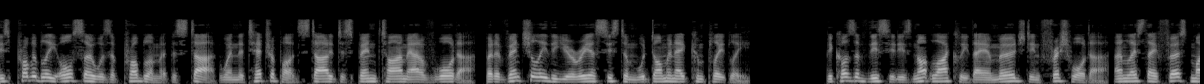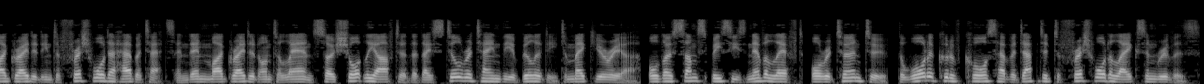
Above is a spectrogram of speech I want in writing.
This probably also was a problem at the start when the tetrapods started to spend time out of water, but eventually the urea system would dominate completely. Because of this it is not likely they emerged in freshwater unless they first migrated into freshwater habitats and then migrated onto land so shortly after that they still retained the ability to make urea. Although some species never left, or returned to, the water could of course have adapted to freshwater lakes and rivers.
